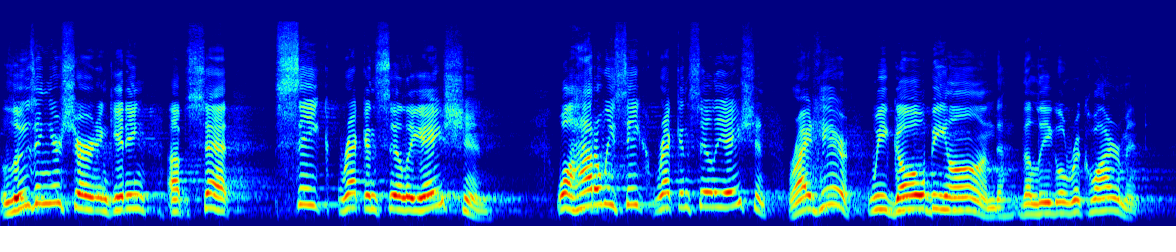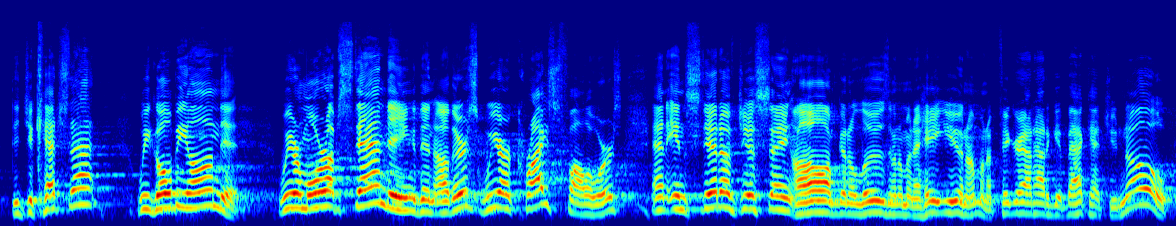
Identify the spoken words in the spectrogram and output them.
losing your shirt and getting upset, seek reconciliation. Well, how do we seek reconciliation? Right here. We go beyond the legal requirement. Did you catch that? We go beyond it. We are more upstanding than others. We are Christ followers. And instead of just saying, oh, I'm going to lose and I'm going to hate you and I'm going to figure out how to get back at you, no.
